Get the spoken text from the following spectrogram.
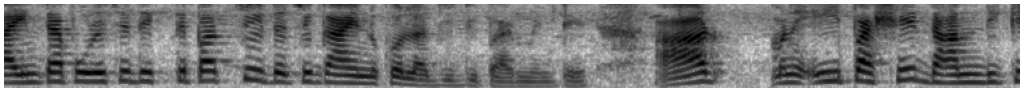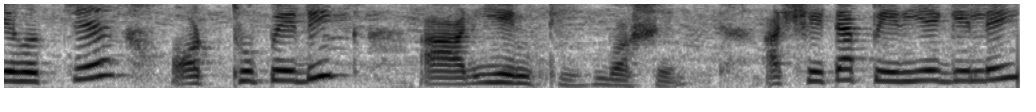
লাইনটা পড়েছে দেখতে পাচ্ছ, এটা হচ্ছে গাইনোকোলজি ডিপার্টমেন্টের। আর মানে এই পাশে ডান দিকে হচ্ছে অর্থোপেডিক আর ইএনটি বসে। আর সেটা পেরিয়ে গেলেই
